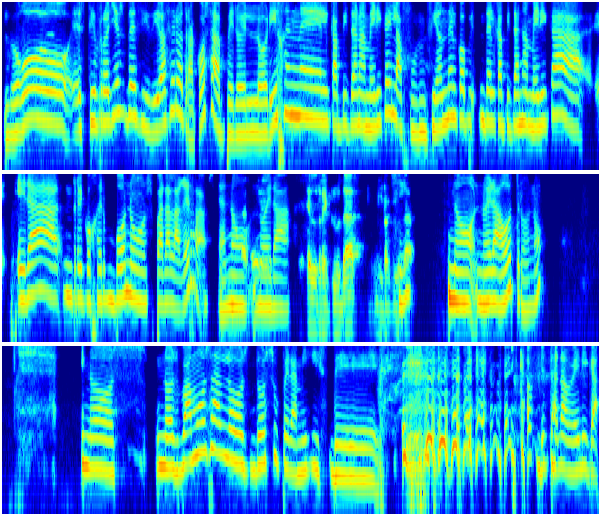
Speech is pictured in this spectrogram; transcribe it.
Luego Steve Rogers decidió hacer otra cosa, pero el origen del Capitán América y la función del, del Capitán América era recoger bonos para la guerra. O sea, no, no era. El reclutar. El reclutar. no, no era otro, ¿no? Y nos, nos vamos a los dos super amiguis de del Capitán América,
